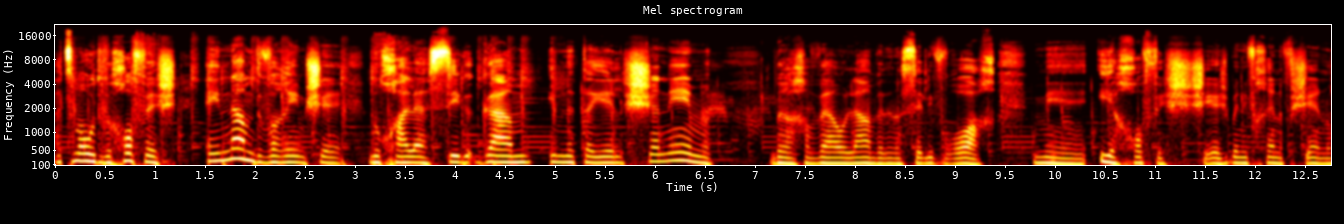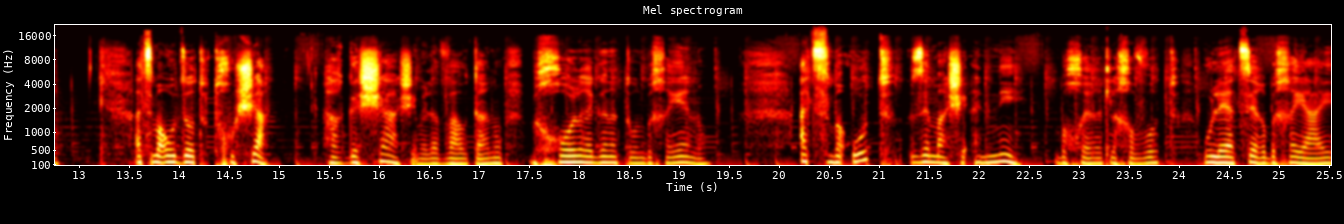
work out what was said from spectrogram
עצמאות וחופש אינם דברים שנוכל להשיג גם אם נטייל שנים ברחבי העולם וננסה לברוח מאי החופש שיש בנבחי נפשנו. עצמאות זאת תחושה, הרגשה שמלווה אותנו בכל רגע נתון בחיינו. עצמאות זה מה שאני בוחרת לחוות ולייצר בחיי,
